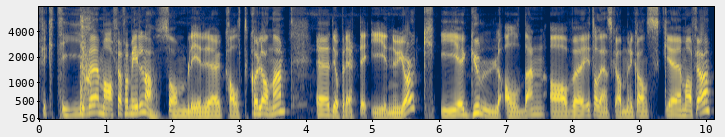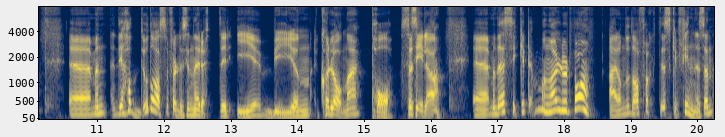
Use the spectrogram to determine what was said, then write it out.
fiktive mafiafamilien, som blir eh, kalt Corleone, de opererte i New York, i gullalderen av italiensk-amerikansk mafia. Men de hadde jo da selvfølgelig sine røtter i byen Corleone på Sicilia. Eh, Men det er sikkert mange har lurt på, er om det da faktisk finnes en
